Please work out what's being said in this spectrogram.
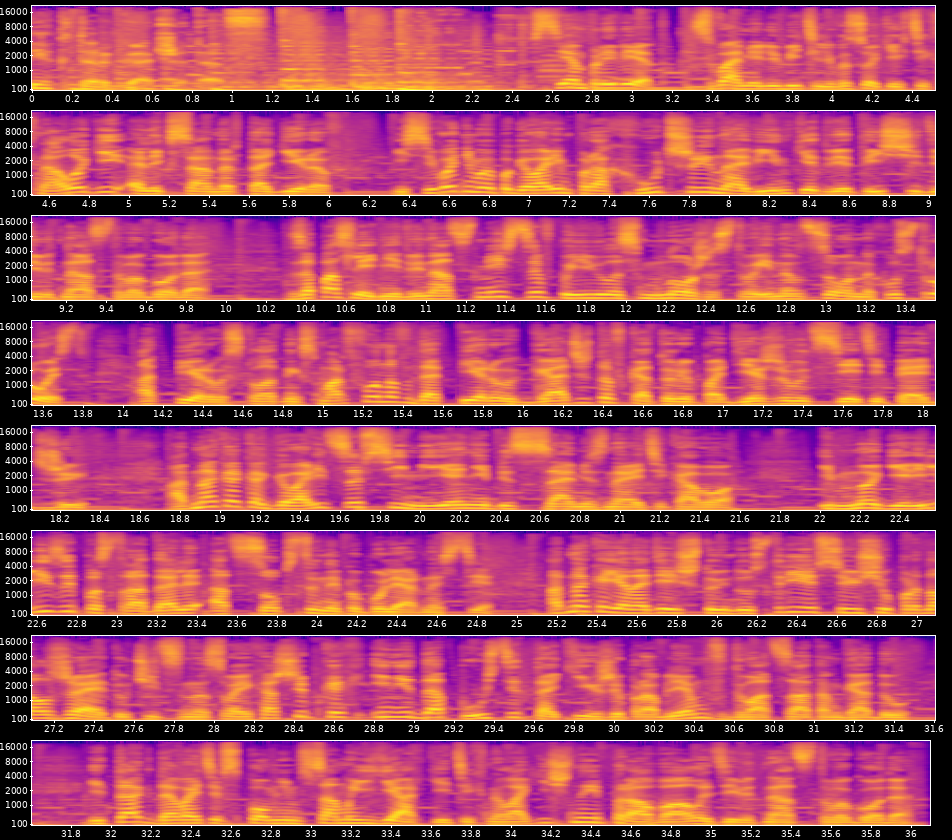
Инспектор гаджетов. Всем привет! С вами любитель высоких технологий Александр Тагиров. И сегодня мы поговорим про худшие новинки 2019 года. За последние 12 месяцев появилось множество инновационных устройств, от первых складных смартфонов до первых гаджетов, которые поддерживают сети 5G. Однако, как говорится, в семье они без сами знаете кого и многие релизы пострадали от собственной популярности. Однако я надеюсь, что индустрия все еще продолжает учиться на своих ошибках и не допустит таких же проблем в 2020 году. Итак, давайте вспомним самые яркие технологичные провалы 2019 года.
